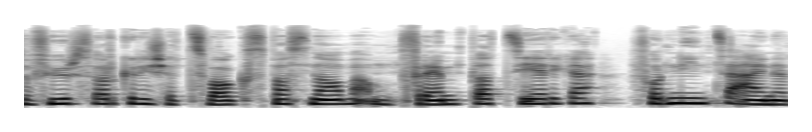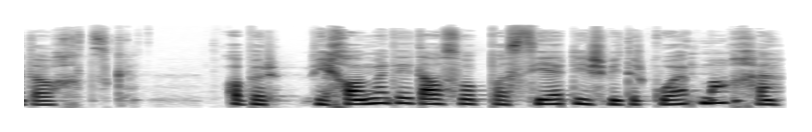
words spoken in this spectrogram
der fürsorgerischen Zwangsmaßnahmen und Fremdplatzierungen vor 1981. Aber wie kann man denn das, was passiert ist, wieder gut machen?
